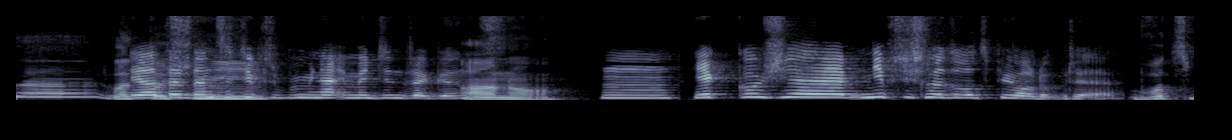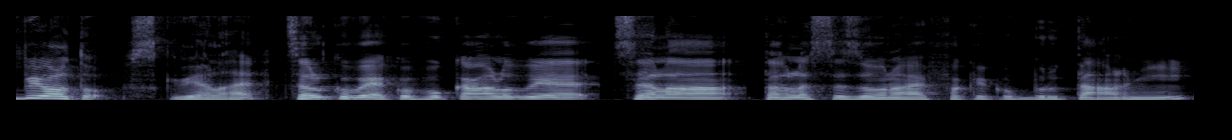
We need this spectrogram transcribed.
Euro letošní. Jo, to je ten, co ti připomíná Imagine Dragons. Ano, Hmm, jakože mně přišlo, že to odspíval dobře. Odspíval to skvěle, celkově jako vokálově celá tahle sezóna je fakt jako brutální.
